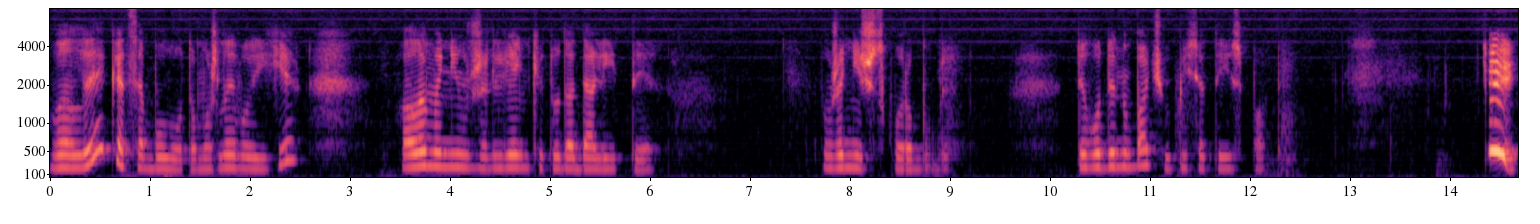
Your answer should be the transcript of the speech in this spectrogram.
велике це болото, можливо, і є. Але мені вже ліньки туди далі йти. Вже ніч скоро буде. Ти годину бачив, після ти і спати. І!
